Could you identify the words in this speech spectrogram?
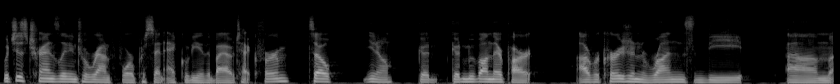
which is translating to around 4% equity in the biotech firm. So you know, good good move on their part. Uh, Recursion runs the um,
